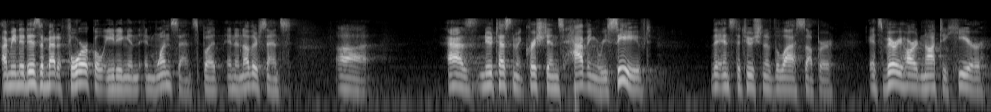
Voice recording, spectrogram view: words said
I mean, it is a metaphorical eating in, in one sense, but in another sense, uh, as New Testament Christians having received the institution of the Last Supper, it's very hard not to hear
